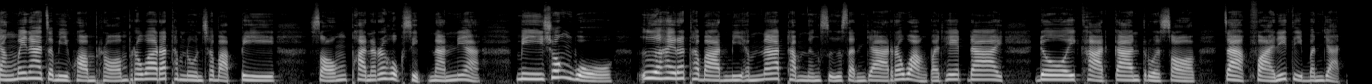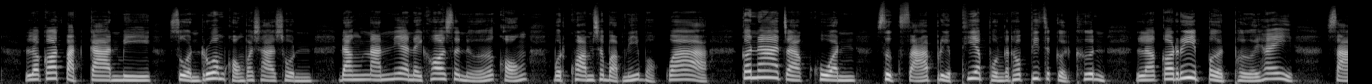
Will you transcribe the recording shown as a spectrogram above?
ยังไม่น่าจะมีความพร้อม เพราะว่ารัฐธรรมนูญฉบับปี 2560 นั้นเนี่ยมีช่องโหว่เอื้อให้รัฐบาลมีอำนาจทำหนังสือสัญญาระหว่างประเทศได้ โดยขาดการตรวจสอบจากฝ่ายนิติบัญญัติ แล้วก็ตัดการมีส่วนร่วมของประชาชน ดังนั้นเนี่ยในข้อเสนอของบทความฉบับนี้บอกว่า ก็น่าจะควรศึกษาเปรียบเทียบผลกระทบที่จะเกิดขึ้น แล้วก็รีบเปิดเผยให้สา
